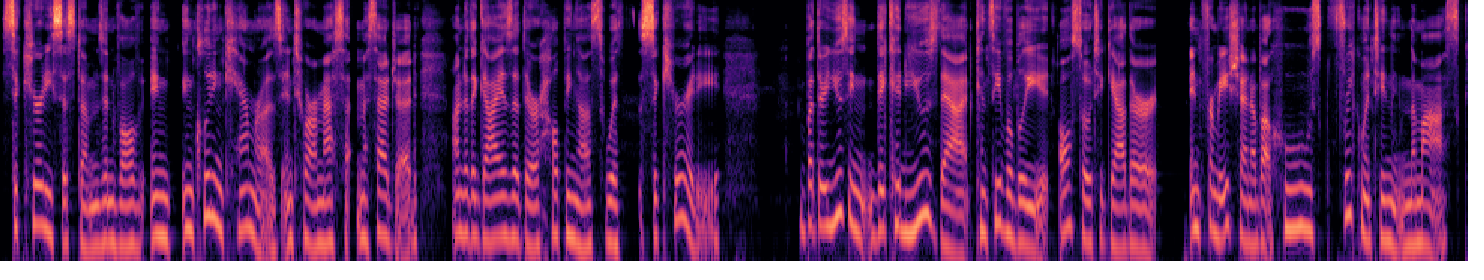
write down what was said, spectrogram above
security systems involve in, including cameras into our mas- masajid under the guise that they're helping us with security. But they're using they could use that conceivably also to gather information about who's frequenting the mosque.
